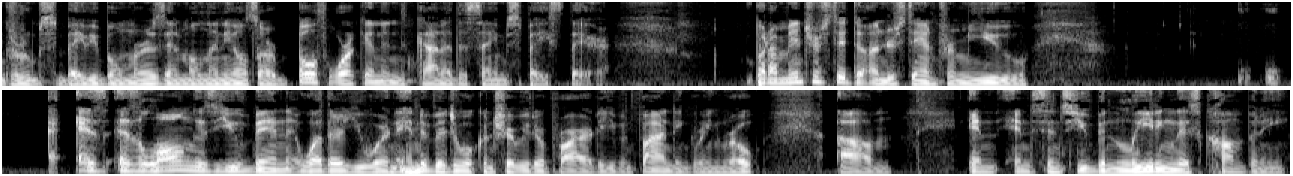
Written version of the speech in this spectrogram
groups, baby boomers and millennials, are both working in kind of the same space there. But I'm interested to understand from you as as long as you've been, whether you were an individual contributor prior to even finding Green Rope, um, and and since you've been leading this company,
